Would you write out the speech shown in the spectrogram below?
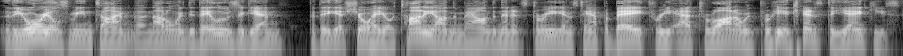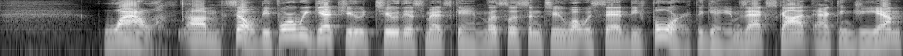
The Orioles, meantime, uh, not only did they lose again, but they get Shohei Ohtani on the mound, and then it's three against Tampa Bay, three at Toronto, and three against the Yankees. Wow. Um, so before we get you to this Mets game, let's listen to what was said before the game. Zach Scott, acting GM,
